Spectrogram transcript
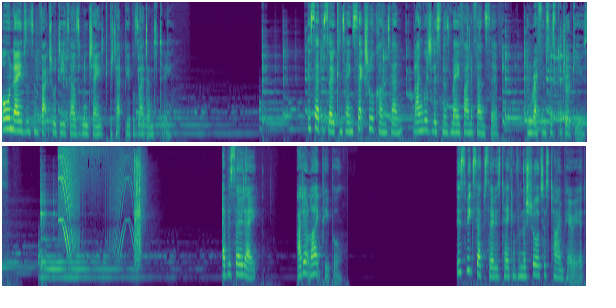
All names and some factual details have been changed to protect people's identity. This episode contains sexual content, language listeners may find offensive, and references to drug use. Episode 8 I Don't Like People. This week's episode is taken from the shortest time period,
